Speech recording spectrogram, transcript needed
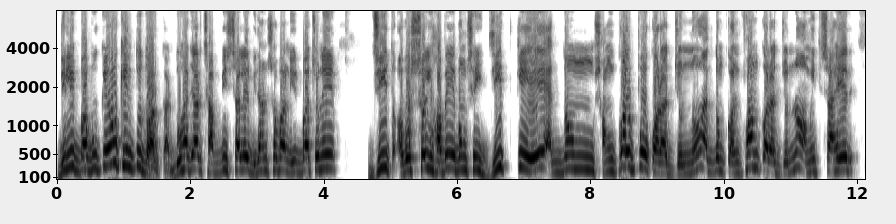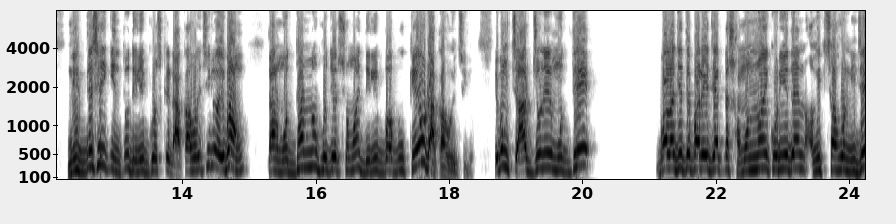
দিলীপ বাবুকেও কিন্তু দরকার। দু হাজার ছাব্বিশ সালের বিধানসভা নির্বাচনে জিত অবশ্যই হবে এবং সেই জিতকে একদম সংকল্প করার জন্য, একদম কনফার্ম করার জন্য অমিত শাহের নির্দেশেই কিন্তু দিলীপ ঘোষকে ডাকা হয়েছিল এবং তার মধ্যাহ্ন ভোজের সময় দিলীপ বাবুকেও ডাকা হয়েছিল। এবং চারজনের মধ্যে বলা যেতে পারে যে একটা সমন্বয় করিয়ে দেন অমিত শাহ নিজে।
